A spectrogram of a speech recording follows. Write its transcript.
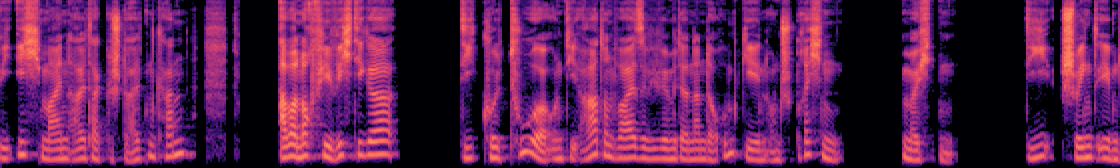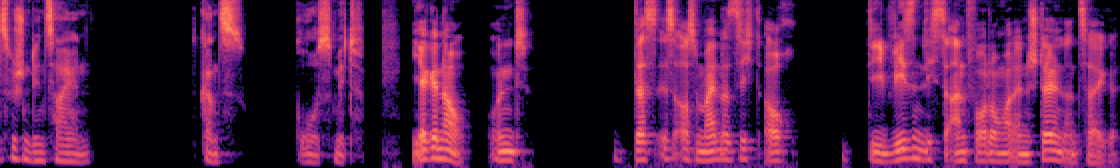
wie ich meinen Alltag gestalten kann. Aber noch viel wichtiger, die Kultur und die Art und Weise, wie wir miteinander umgehen und sprechen möchten, die schwingt eben zwischen den Zeilen ganz groß mit. Ja, genau. Und das ist aus meiner Sicht auch die wesentlichste Anforderung an eine Stellenanzeige.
